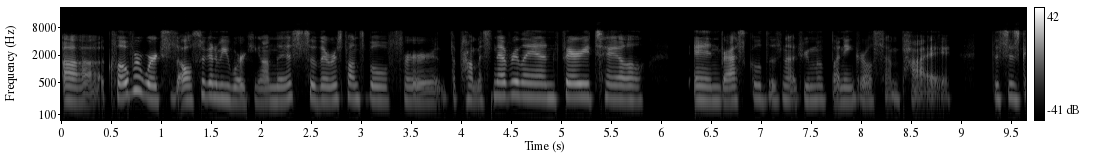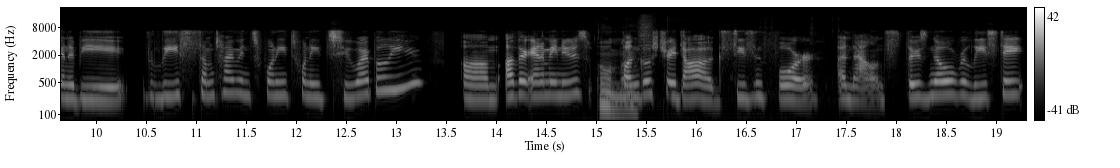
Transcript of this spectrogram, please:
Uh, Cloverworks is also going to be working on this, so they're responsible for The Promised Neverland, Fairy Tail, and Rascal Does Not Dream of Bunny Girl Senpai. This is going to be released sometime in 2022, I believe. Um, other anime news: Oh, nice. Bungo Stray Dogs season four announced. There's no release date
